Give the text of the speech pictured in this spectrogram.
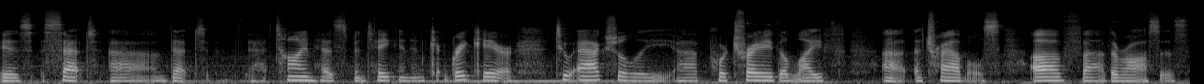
is set uh, that time has been taken in great care to actually uh, portray the life uh, travels of uh, the Rosses.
